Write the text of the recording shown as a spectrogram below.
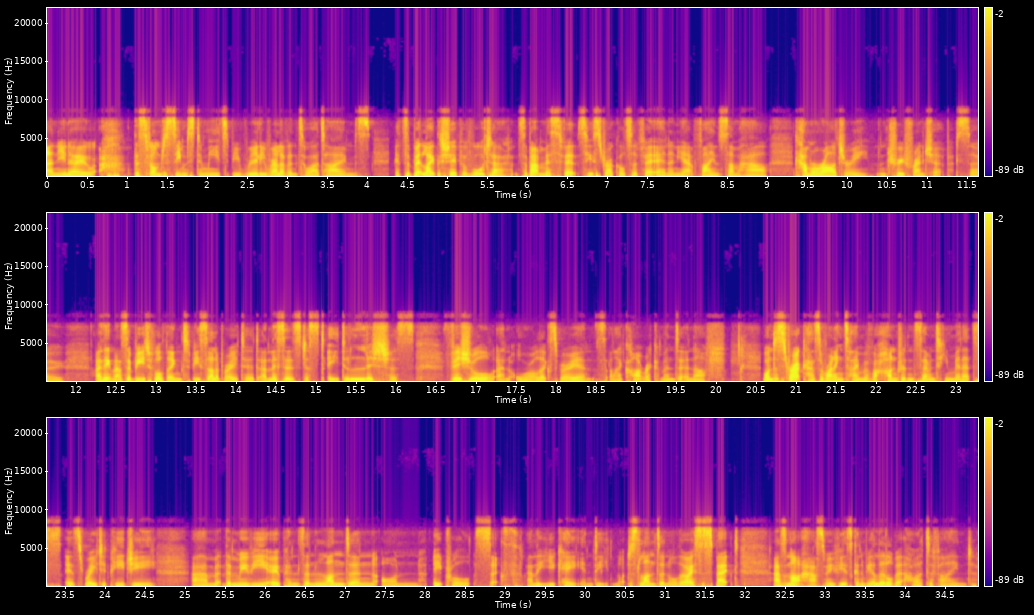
And you know, this film just seems to me to be really relevant to our times. It's a bit like The Shape of Water. It's about misfits who struggle to fit in and yet find somehow camaraderie and true friendship. So I think that's a beautiful thing to be celebrated. And this is just a delicious visual and aural experience, and I can't recommend it enough. Wonderstruck has a running time of 117 minutes. It's rated PG. Um, the movie opens in London on April 6th, and the UK indeed, not just London, although I suspect as an art house movie it's going to be a little bit hard to find.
